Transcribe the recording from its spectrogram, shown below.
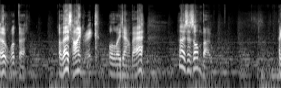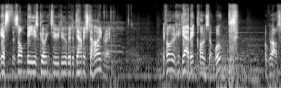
Oh, what the? Oh, there's Heinrich, all the way down there. Oh, it's a Zombo. I guess the zombie is going to do a bit of damage to Heinrich. If only we could get a bit closer. Whoop! Oh god.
